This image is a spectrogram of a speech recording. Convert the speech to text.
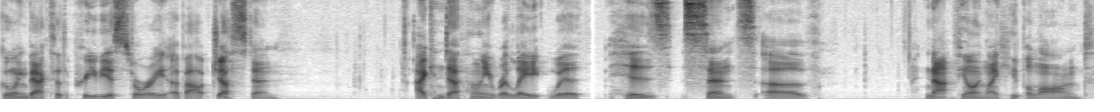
going back to the previous story about Justin, I can definitely relate with his sense of not feeling like he belonged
